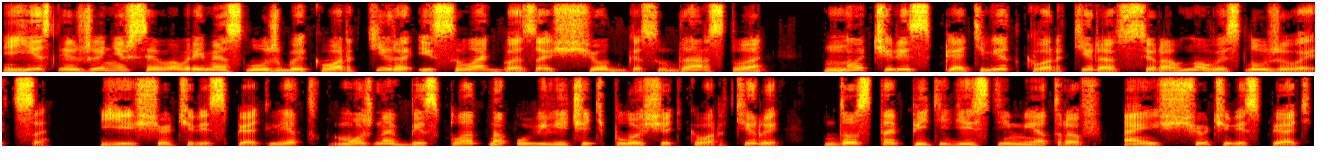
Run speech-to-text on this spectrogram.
Если женишься во время службы, квартира и свадьба за счет государства, но через пять лет квартира все равно выслуживается. Еще через пять лет можно бесплатно увеличить площадь квартиры до 150 метров, а еще через 5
